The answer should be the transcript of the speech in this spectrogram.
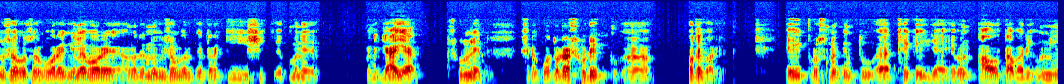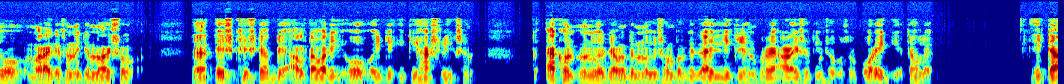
দুশো বছর পরে গেলে পরে আমাদের নবী সম্পর্কে তারা কি শিখে মানে মানে যাইয়া শুনলেন, সেটা কতটা সঠিক হতে পারে। এই প্রশ্ন কিন্তু থেকেই যায়। এবং আল তাবারি উনিও মারা গেছেন এই যে নয়শো তেইশ খ্রিস্টাব্দে। আল তাবারি ও ওই যে ইতিহাস লিখছেন। তো এখন উনিও যে আমাদের নবী সম্পর্কে যাই লিখলেন প্রায় আড়াইশো, তিনশো বছর পরে গিয়ে, তাহলে এটা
